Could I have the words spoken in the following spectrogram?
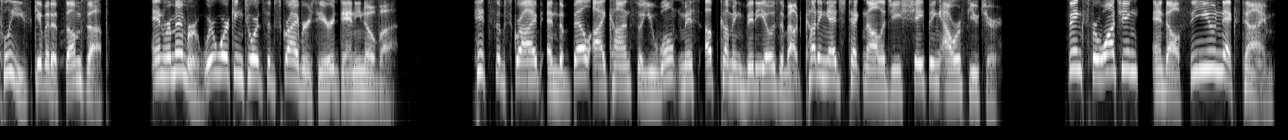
please give it a thumbs up. And remember, we're working towards subscribers here at Dani Nova. Hit subscribe and the bell icon so you won't miss upcoming videos about cutting edge technology shaping our future. Thanks for watching, and I'll see you next time.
